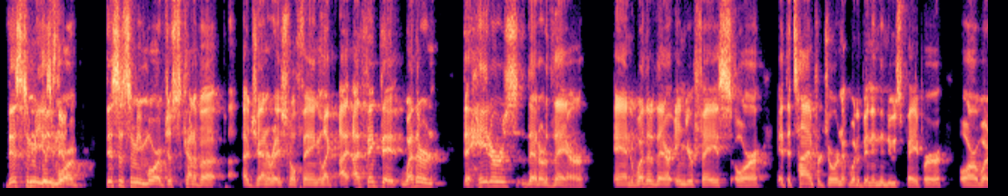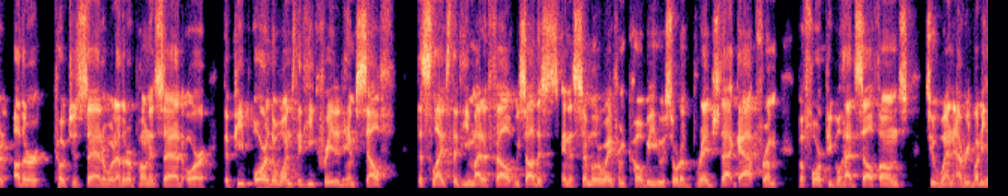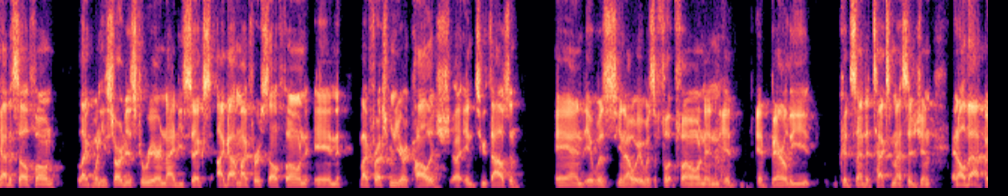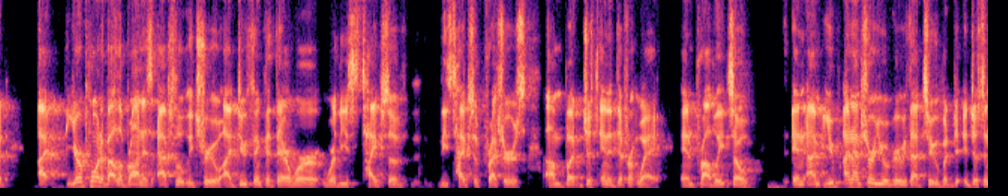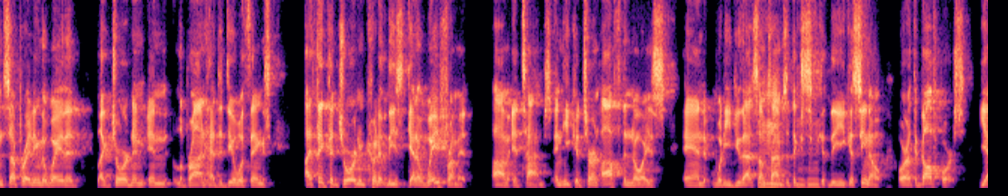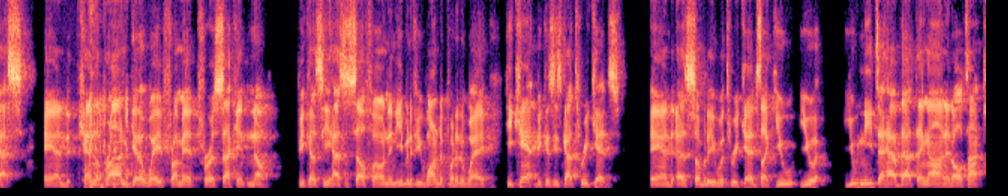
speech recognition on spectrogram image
this to me is Please do. more of this is to me more of just kind of a, a generational thing. Like I, I think that whether the haters that are there and whether they're in your face or at the time for Jordan, it would have been in the newspaper or what other coaches said or what other opponents said or the people or the ones that he created himself the slights that he might have felt. We saw this in a similar way from Kobe, who sort of bridged that gap from before people had cell phones to when everybody had a cell phone. Like when he started his career in 96, I got my first cell phone in my freshman year of college uh, in 2000. And it was, you know, it was a flip phone and it it barely could send a text message and and all that. But I, your point about LeBron is absolutely true. I do think that there were were these types of these types of pressures, um, but just in a different way and probably so and i'm you and i'm sure you agree with that too but just in separating the way that like jordan and, and lebron had to deal with things i think that jordan could at least get away from it um, at times and he could turn off the noise and would he do that sometimes Mhm, at the, cas- the casino or at the golf course? Yes. And can lebron get away from it for a second? No because he has a cell phone and even if he wanted to put it away he can't because he's got three kids. And as somebody with three kids like you you you need to have that thing on at all times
